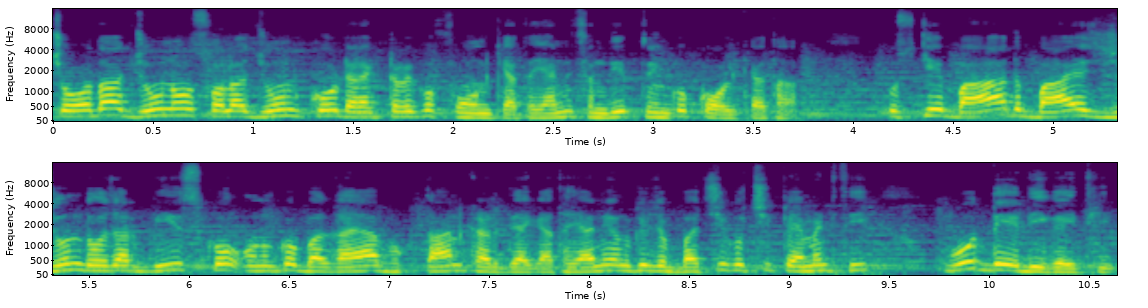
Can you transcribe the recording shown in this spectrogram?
14 जून और 16 जून को डायरेक्टर को फ़ोन किया था, यानी संदीप सिंह को कॉल किया था। उसके बाद 22 जून 2020 को उनको बकाया भुगतान कर दिया गया था, यानी उनकी जो बची कुछ पेमेंट थी, वो दे दी गई थी।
